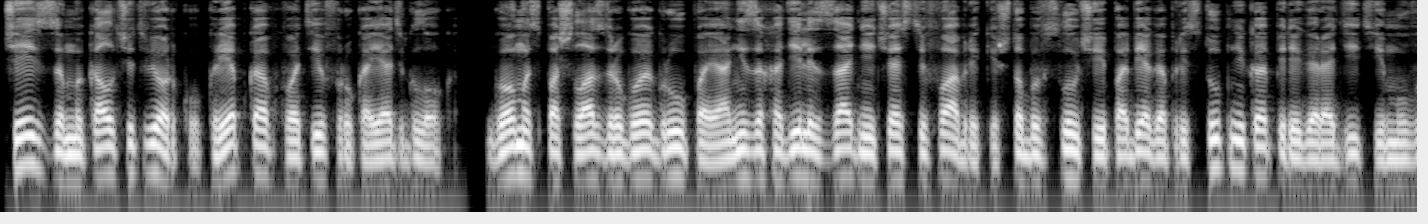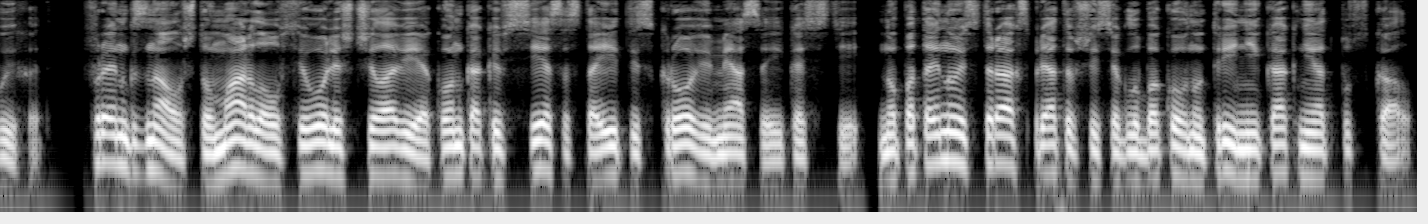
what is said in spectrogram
Чейз замыкал четверку, крепко обхватив рукоять Глока. Гомес пошла с другой группой, они заходили с задней части фабрики, чтобы в случае побега преступника перегородить ему выход. Фрэнк знал, что Марлоу всего лишь человек, он, как и все, состоит из крови, мяса и костей. Но потайной страх, спрятавшийся глубоко внутри, никак не отпускал.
